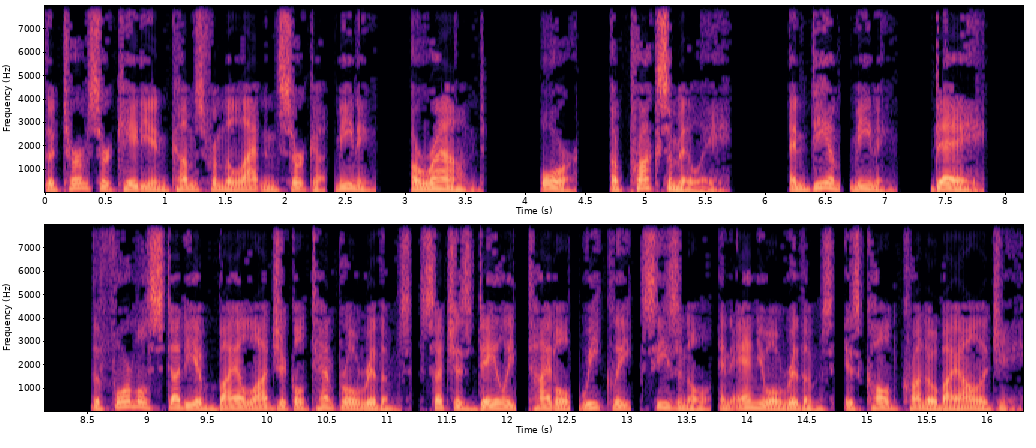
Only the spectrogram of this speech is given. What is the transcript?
The term circadian comes from the Latin circa, meaning around or approximately, and diem, meaning day. The formal study of biological temporal rhythms, such as daily, tidal, weekly, seasonal, and annual rhythms, is called chronobiology.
